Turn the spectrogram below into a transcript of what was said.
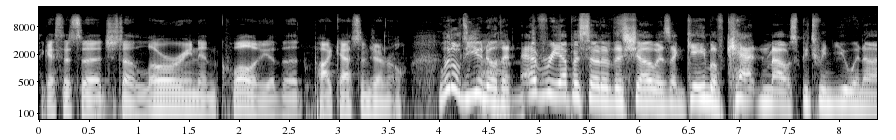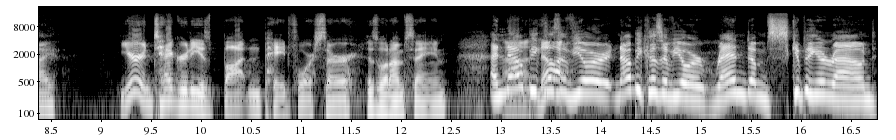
I guess that's a, just a lowering in quality of the podcast in general. Little do you know that Um, every episode of this show is a game of cat and mouse between you and I. Your integrity is bought and paid for, sir, is what I'm saying. And now Uh, because no, I- of your now because of your random skipping around,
